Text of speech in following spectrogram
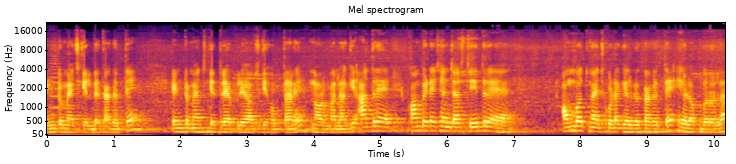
ಎಂಟು ಮ್ಯಾಚ್ ಗೆಲ್ಲಬೇಕಾಗತ್ತೆ ಎಂಟು ಮ್ಯಾಚ್ ಗೆದ್ದರೆ ಪ್ಲೇ ಆಫ್ಸ್ಗೆ ಹೋಗ್ತಾರೆ ನಾರ್ಮಲ್ ಆಗಿ. ಆದರೆ ಕಾಂಪಿಟೇಷನ್ ಜಾಸ್ತಿ ಇದ್ದರೆ ಒಂಬತ್ತು ಮ್ಯಾಚ್ ಕೂಡ ಗೆಲ್ಲಬೇಕಾಗತ್ತೆ ಹೇಳೋಕೆ ಬರೋಲ್ಲ.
